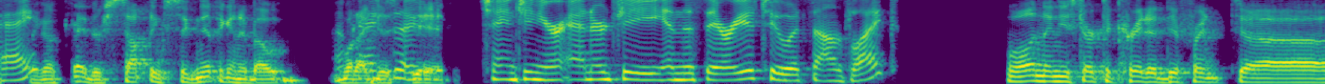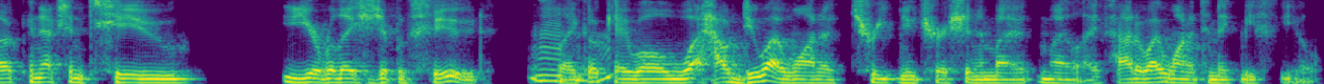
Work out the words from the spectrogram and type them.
Okay. It's like, okay, there's something significant about okay, what I just so did. Changing your energy in this area too, it sounds like. Well, and then you start to create a different uh, connection to your relationship with food. It's mm-hmm. like, okay, well, what, how do I want to treat nutrition in my my life? How do I want it to make me feel?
